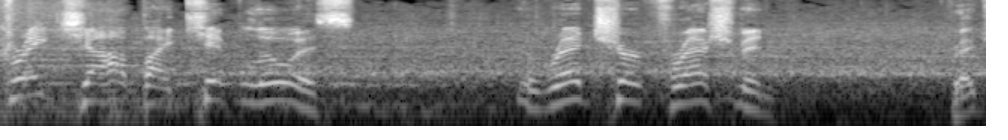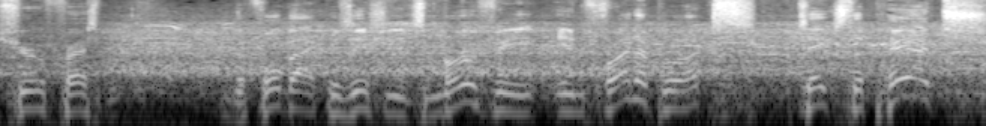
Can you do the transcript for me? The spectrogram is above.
great job by Kip Lewis the redshirt freshman. Redshirt freshman. The fullback position, it's Murphy in front of Brooks. Takes the pitch.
